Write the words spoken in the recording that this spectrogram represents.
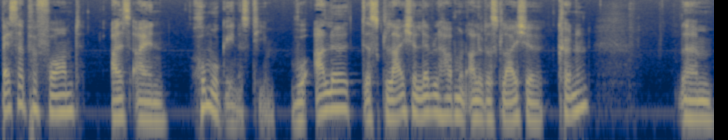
besser performt als ein homogenes Team, wo alle das gleiche Level haben und alle das gleiche können. Ähm,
